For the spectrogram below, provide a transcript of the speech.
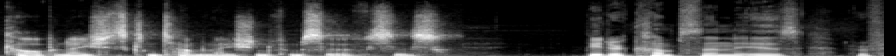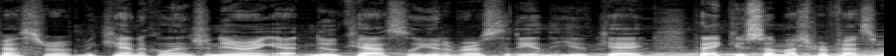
carbonaceous contamination from surfaces. Peter Cumpson is Professor of Mechanical Engineering at Newcastle University in the UK. Thank you so much, Professor.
